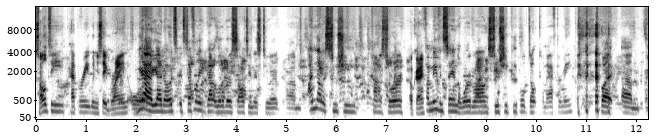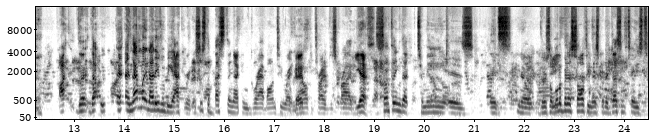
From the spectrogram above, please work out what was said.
salty, peppery when you say brine or yeah, yeah, no, it's it's definitely got a little bit of saltiness to it. Um, I'm not a sushi connoisseur. Okay. If I'm even saying the word wrong, sushi people don't come after me. But um, I the, that and that might not even be accurate. It's just the best thing I can grab onto right Okay. now to try to describe Yes. something that to me is it's you know there's a little bit of saltiness, but it doesn't taste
